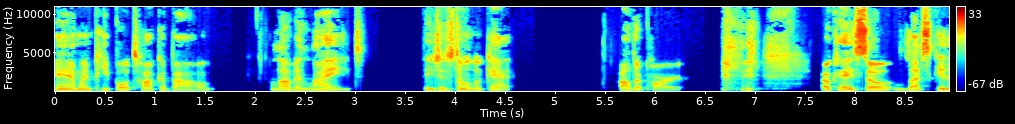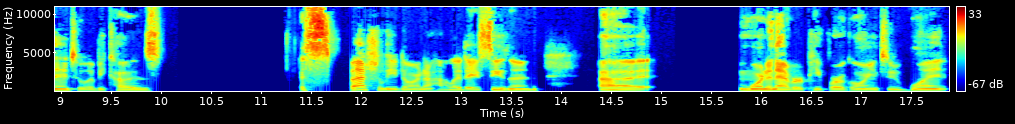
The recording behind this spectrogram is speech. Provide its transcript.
And when people talk about love and light, they just don't look at the other part. okay, so let's get into it because especially during the holiday season, uh, more than ever, people are going to want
